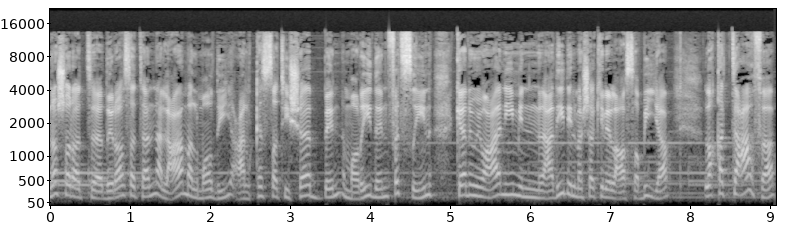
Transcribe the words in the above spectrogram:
نشرت دراسة العام الماضي عن قصة شاب مريض في الصين كان يعاني من عديد المشاكل العصبية لقد تعافى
